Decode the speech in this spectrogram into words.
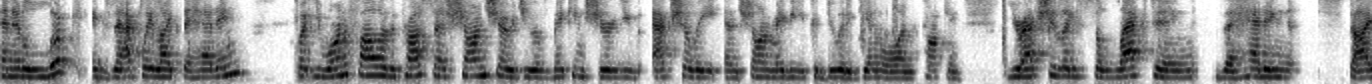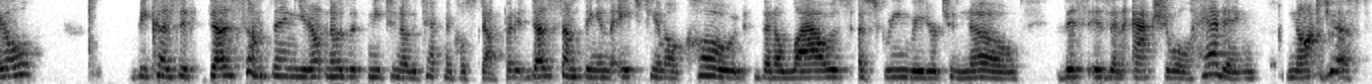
and it'll look exactly like the heading. but you want to follow the process Sean showed you of making sure you actually, and Sean, maybe you could do it again while I'm talking. You're actually selecting the heading style because it does something, you don't know that need to know the technical stuff, but it does something in the HTML code that allows a screen reader to know this is an actual heading, not just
